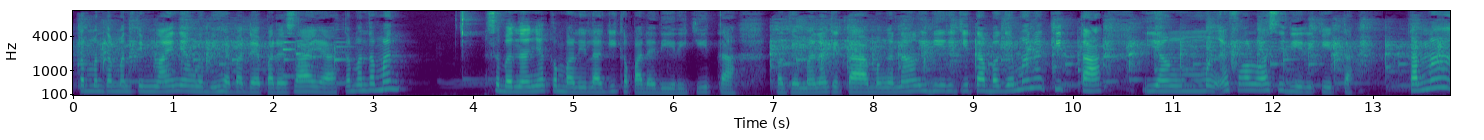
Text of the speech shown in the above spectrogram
teman-teman tim lain yang lebih hebat daripada saya? Teman-teman sebenarnya kembali lagi kepada diri kita. Bagaimana kita mengenali diri kita, bagaimana kita yang mengevaluasi diri kita karena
